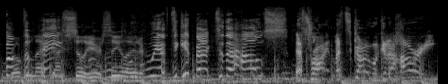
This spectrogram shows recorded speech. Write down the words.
Keep up the Broken pace. still here. See you later. We have to get back to the house. That's right, let's go, we're gonna hurry!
